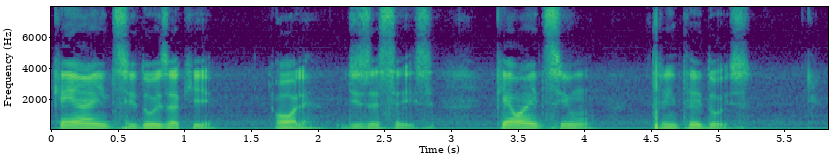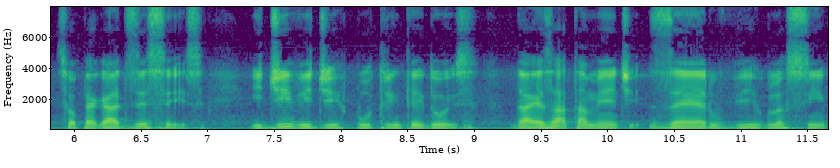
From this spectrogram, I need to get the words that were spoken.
Quem é a índice 2 aqui? Olha, 16. Quem é o índice 1? 32. Se eu pegar 16 e dividir por 32, dá exatamente 0,5.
